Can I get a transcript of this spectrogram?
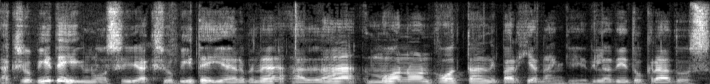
αξιοποιείται η γνώση, αξιοποιείται η έρευνα, αλλά μόνο όταν υπάρχει ανάγκη. Δηλαδή το κράτος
